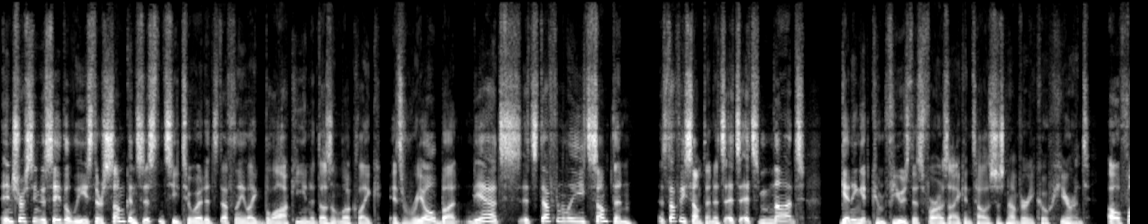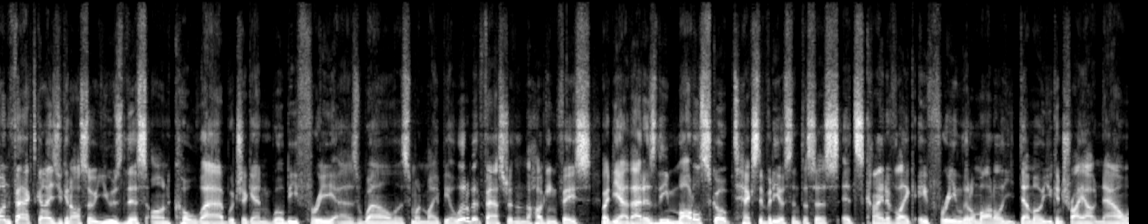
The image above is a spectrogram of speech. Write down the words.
interesting to say the least. There's some consistency to it. It's definitely like blocky and it doesn't look like it's real, but yeah, it's it's definitely something. It's definitely something. It's it's it's not getting it confused as far as I can tell. It's just not very coherent. Oh, fun fact, guys, you can also use this on Colab, which again will be free as well. This one might be a little bit faster than the Hugging Face. But yeah, that is the Model Scope text to video synthesis. It's kind of like a free little model demo you can try out now.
